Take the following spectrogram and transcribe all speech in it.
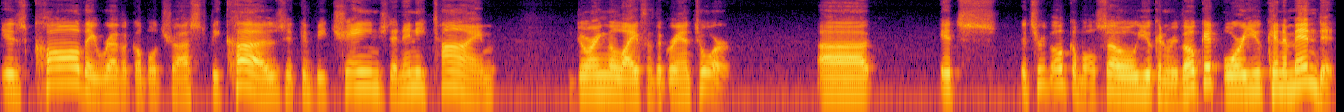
is called a revocable trust because it can be changed at any time during the life of the grantor. Uh, it's it's revocable. So you can revoke it or you can amend it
